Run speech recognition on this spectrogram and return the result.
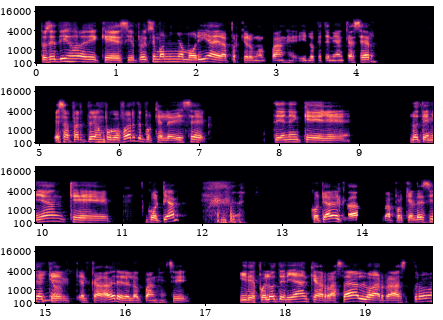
Entonces dijo de que si el próximo niño moría era porque era un okpange y lo que tenían que hacer, esa parte es un poco fuerte porque le dice, tienen que, lo tenían que golpear, golpear el cadáver, porque él decía que el, cadáver era el okpange, sí. Y después lo tenían que arrastrar, lo arrastró,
